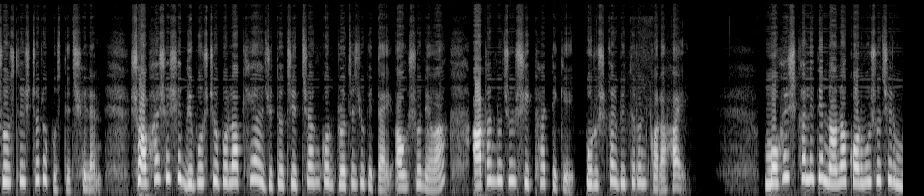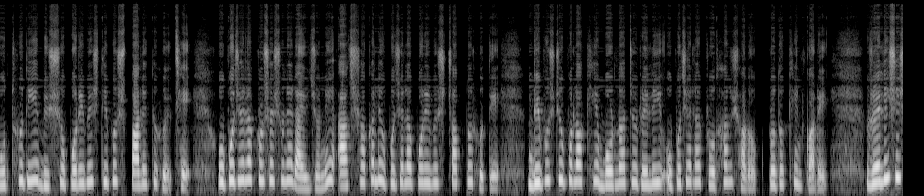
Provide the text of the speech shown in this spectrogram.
সংশ্লিষ্টরা উপস্থিত ছিলেন। সভা শেষে দিবসটি উপলক্ষে আয়োজিত চিত্রাঙ্কন প্রতিযোগিতায় অংশ নেওয়া আটান্ন জন শিক্ষার্থীকে পুরস্কার বিতরণ করা হয়। মহেশখালীতে নানা কর্মসূচির মধ্য দিয়ে বিশ্ব পরিবেশ দিবস পালিত হয়েছে। উপজেলা প্রশাসনের আয়োজনে আজ সকালে উপজেলা পরিবেশ চত্বর হতে দিবসটি উপলক্ষে বর্ণাঢ্য রেলি উপজেলার প্রধান সড়ক প্রদক্ষিণ করে। রেলি শেষ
